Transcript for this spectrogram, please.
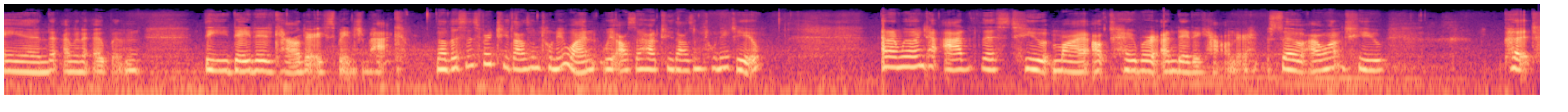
and I'm going to open the dated calendar expansion pack. Now this is for 2021. We also have 2022. And I'm going to add this to my October undated calendar. So I want to put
